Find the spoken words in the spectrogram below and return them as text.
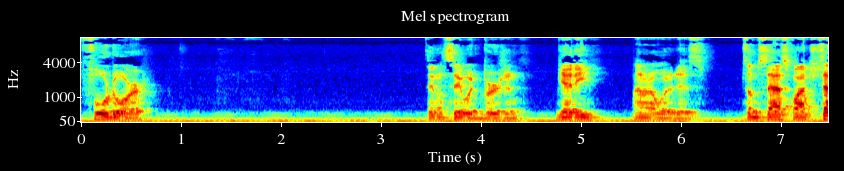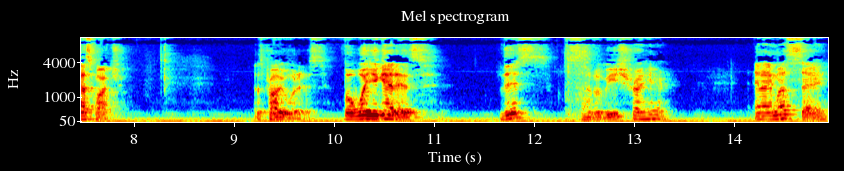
four door. They don't say what version. Yeti. I don't know what it is. Some Sasquatch. Sasquatch. That's probably what it is. But what you get is this son of a beach right here. And I must say,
